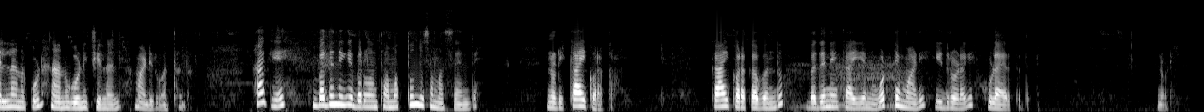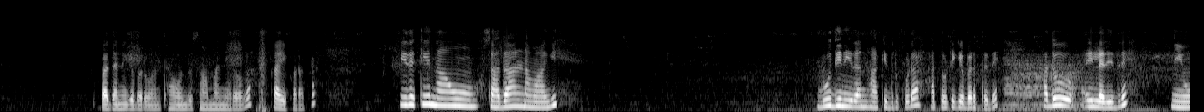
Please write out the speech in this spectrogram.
ಎಲ್ಲನೂ ಕೂಡ ನಾನು ಗೋಣಿ ಚೀಲದಲ್ಲಿ ಮಾಡಿರುವಂಥದ್ದು. ಹಾಗೆ ಬದನೆಗೆ ಬರುವಂಥ ಮತ್ತೊಂದು ಸಮಸ್ಯೆ ಅಂದರೆ ನೋಡಿ ಕಾಯಿ ಕೊರಕ. ಕಾಯಿ ಕೊರಕ ಬಂದು ಬದನೆಕಾಯಿಯನ್ನು ಒಟ್ಟೆ ಮಾಡಿ ಇದರೊಳಗೆ ಹುಳ ಇರ್ತದೆ. ನೋಡಿ, ಬದನೆಗೆ ಬರುವಂಥ ಒಂದು ಸಾಮಾನ್ಯ ರೋಗ ಕಾಯಿ ಕೊರಕ. ಇದಕ್ಕೆ ನಾವು ಸಾಧಾರಣವಾಗಿ ಬೂದಿ ನೀರನ್ನು ಹಾಕಿದರೂ ಕೂಡ ಹತೋಟಿಗೆ ಬರ್ತದೆ. ಅದು ಇಲ್ಲದಿದ್ದರೆ ನೀವು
